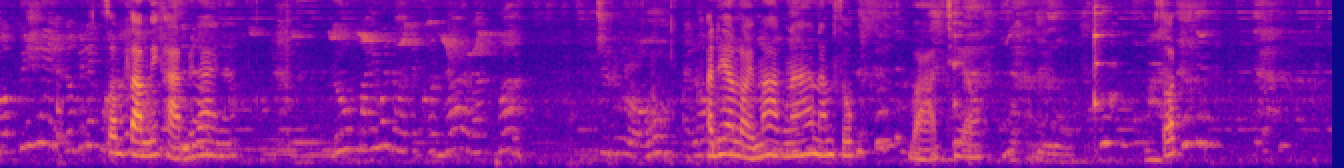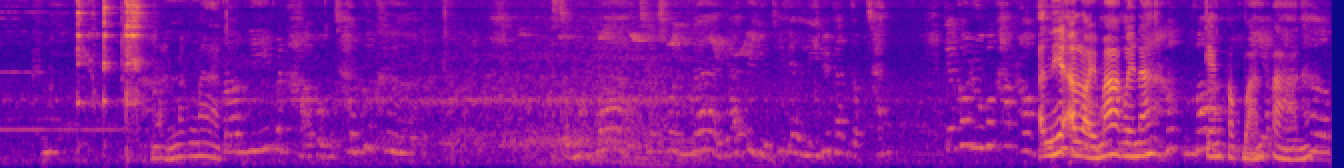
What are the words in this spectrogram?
ม็อบบี้เราไม่ได้บอกำส้มตำนี่ขาดไม่ได้นะรู้ไหมว่านายเป็นคนน่ารักมากจริงเหร อแต่เราอันนี้อร่อยมากนะ น้ำซุปหวานเชียวสดหวานมากตอนนี้ปัญหาของฉันก็คือ สมมติว่าฉันชวนแม่ย้ายไปอยู่ที่เดลีด้วยกันกับฉันแกก็รู้ว่าค่าครองๆอันนี้อร่อยมากเลยนะมากๆแกงผักหวานป่านะเทอม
